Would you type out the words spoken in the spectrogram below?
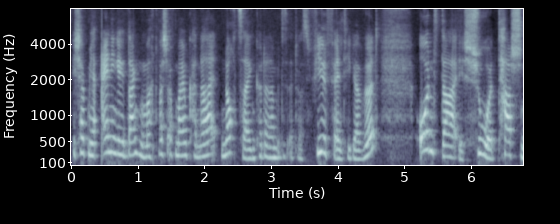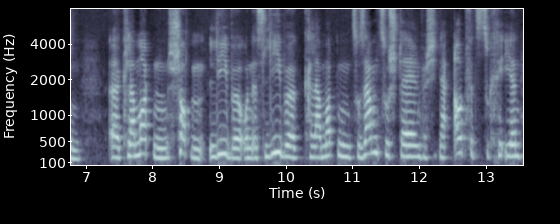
Ich habe mir einige Gedanken gemacht, was ich auf meinem Kanal noch zeigen könnte, damit es etwas vielfältiger wird. Und da ich Schuhe, Taschen, äh, Klamotten, Shoppen liebe und es liebe, Klamotten zusammenzustellen, verschiedene Outfits zu kreieren,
